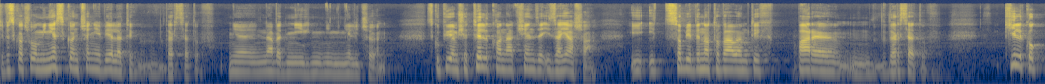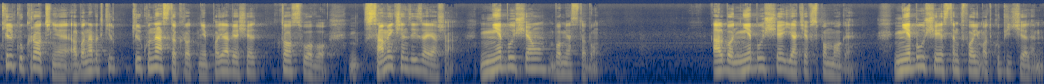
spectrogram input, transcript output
Wyskoczyło mi nieskończenie wiele tych wersetów. Nie, nawet nie, nie, nie liczyłem. Skupiłem się tylko na księdze Izajasza i, i sobie wynotowałem tych parę wersetów. Kilku, kilkukrotnie, albo nawet kil, kilkunastokrotnie pojawia się to słowo w samej księdze Izajasza. Nie bój się, bo ja z tobą. Albo nie bój się, ja cię wspomogę. Nie bój się, jestem twoim odkupicielem.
